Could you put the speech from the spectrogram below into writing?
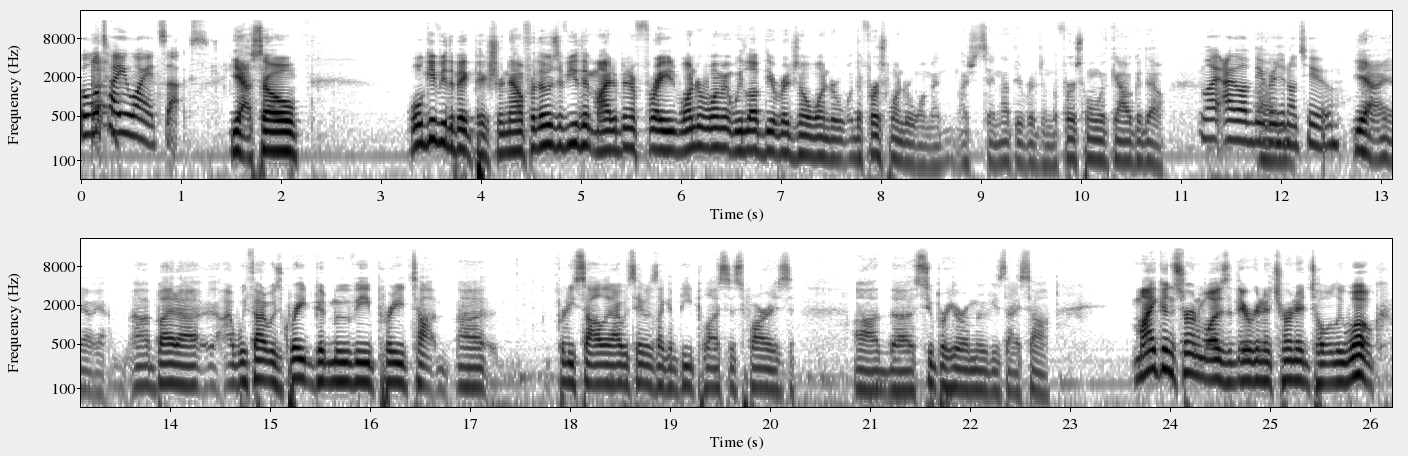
we'll tell you why it sucks. Yeah, so we'll give you the big picture. Now, for those of you that might have been afraid, Wonder Woman, we love the original Wonder, the first Wonder Woman, I should say, not the original, the first one with Gal Gadot. Well, I love the Um, original too. Yeah, yeah, yeah. Uh, but uh, we thought it was great, good movie, pretty top, uh, pretty solid. I would say it was like a B plus as far as uh, the superhero movies I saw. My concern was that they were going to turn it totally woke.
